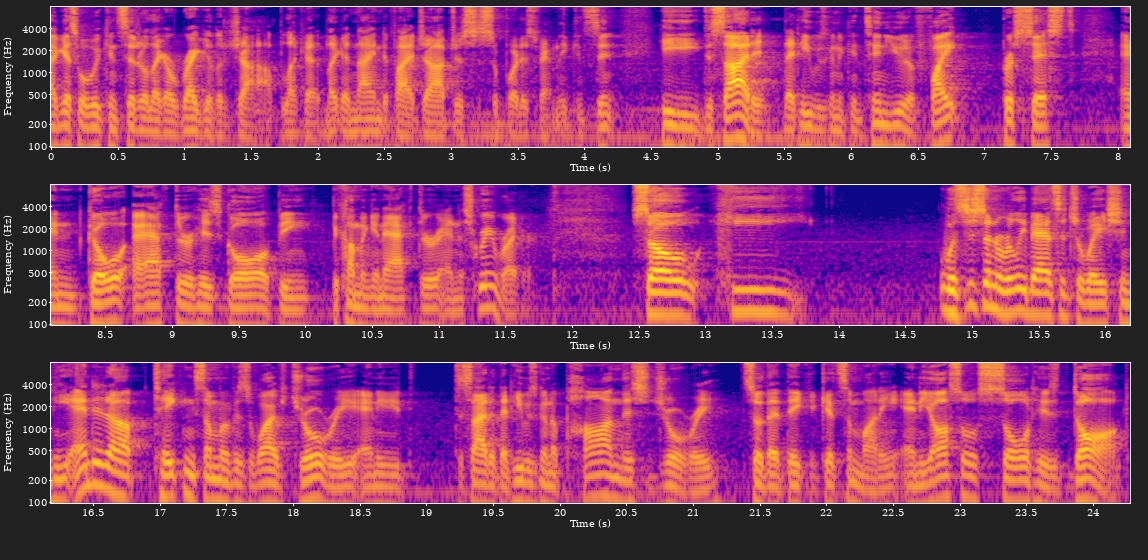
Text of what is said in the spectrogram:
I guess, what we consider like a regular job, like a like a nine to five job, just to support his family. He, he decided that he was going to continue to fight, persist, and go after his goal of being becoming an actor and a screenwriter. So he was just in a really bad situation. He ended up taking some of his wife's jewelry and he decided that he was going to pawn this jewelry so that they could get some money. And he also sold his dog,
